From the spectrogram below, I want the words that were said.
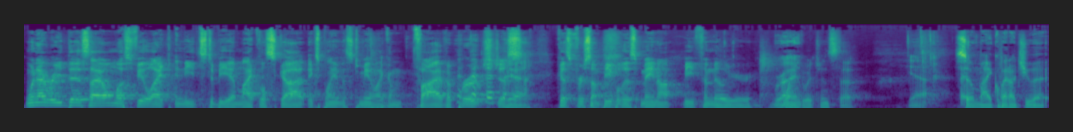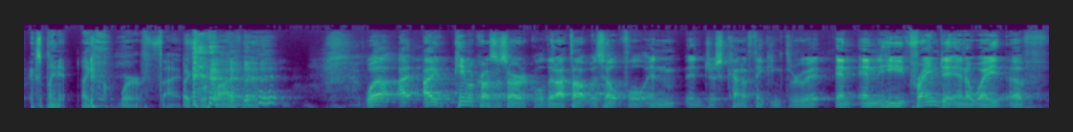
when I read this, I almost feel like it needs to be a Michael Scott explain this to me like I'm five approach, just Yeah. because for some people this may not be familiar Right. language and stuff. Yeah. So, Mike, why don't you uh, explain it like we're five? Like we're five. Yeah. Well, I, I came across this article that I thought was helpful in, in just kind of thinking through it, and and he framed it in a way of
